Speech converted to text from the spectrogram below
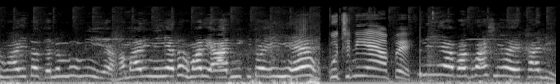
हमारी तो जन्मभूमि है। हमारी नहीं है तो हमारी आदमी की तो यही है। कुछ नहीं है यहाँ पे। नहीं है बगवासी है खाली।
